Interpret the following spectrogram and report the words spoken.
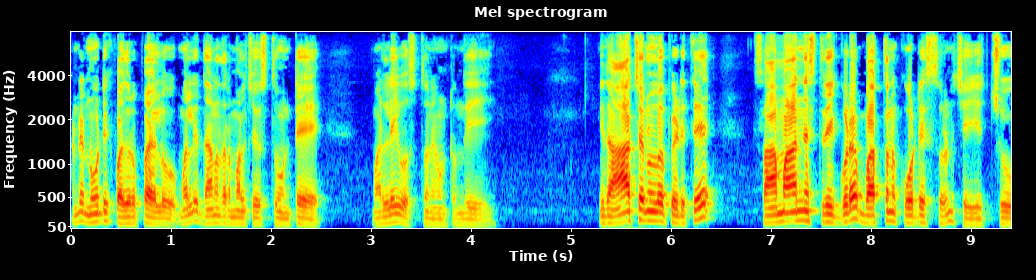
అంటే నూటికి పది రూపాయలు మళ్ళీ దాన ధర్మాలు చేస్తూ ఉంటే మళ్ళీ వస్తూనే ఉంటుంది. ఇది ఆచరణలో పెడితే సామాన్య స్త్రీకి కూడా భర్తను కోటేశ్వరుని చేయొచ్చు.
